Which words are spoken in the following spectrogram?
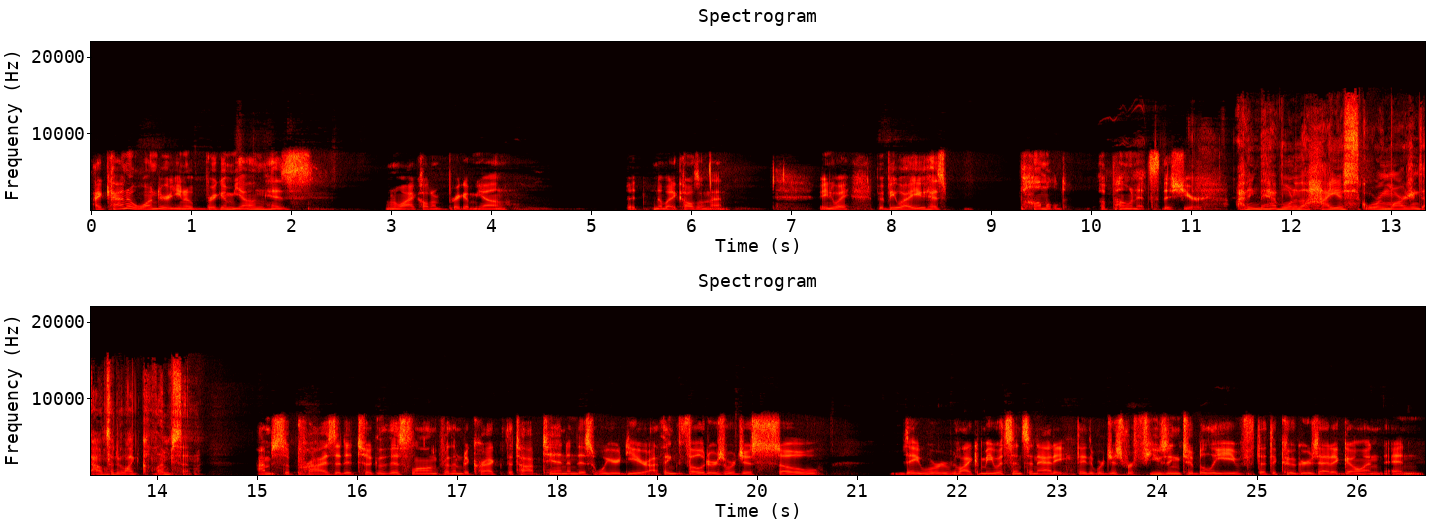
I kind of wonder, you know, Brigham Young has, I don't know why I called him Brigham Young, but nobody calls him that. Anyway, but BYU has pummeled opponents this year. I think they have one of the highest scoring margins outside of like Clemson. I'm surprised that it took this long for them to crack the top 10 in this weird year. I think voters were just so they were like me with Cincinnati. They were just refusing to believe that the Cougars had it going and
